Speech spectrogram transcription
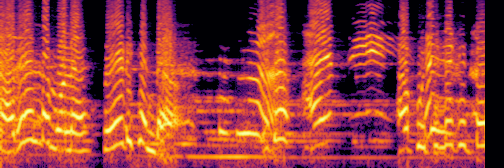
കരയണ്ട മോളെ പേടിക്കണ്ട. ആ കുറ്റിലേക്കിട്ട്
